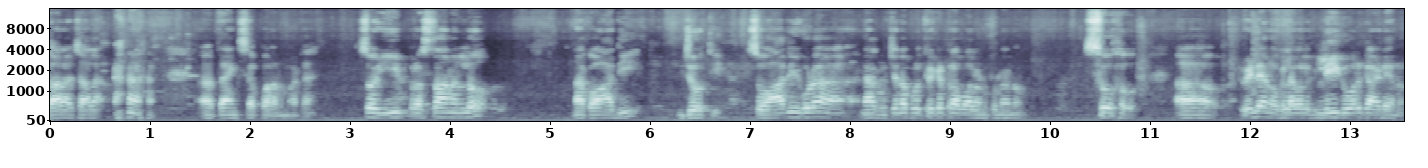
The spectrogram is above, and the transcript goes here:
చాలా చాలా థ్యాంక్స్ చెప్పాలన్నమాట. సో ఈ ప్రస్థానంలో నాకు ఆది జ్యోతి. సో ఆది కూడా నాకు చిన్నప్పుడు క్రికెట్ అవ్వాలనుకున్నాను. సో వెళ్ళాను ఒక లెవెల్కి లీగ్ వరకు ఆడాను.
